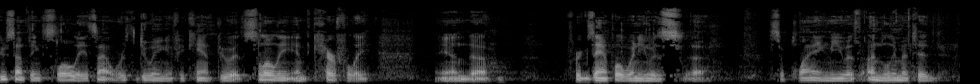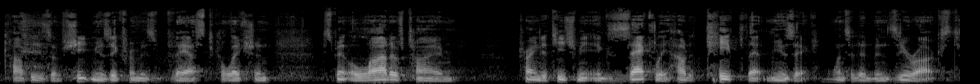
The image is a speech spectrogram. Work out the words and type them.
do something slowly. It's not worth doing if you can't do it slowly and carefully. And uh, for example, when he was uh, supplying me with unlimited copies of sheet music from his vast collection, he spent a lot of time trying to teach me exactly how to tape that music once it had been Xeroxed.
